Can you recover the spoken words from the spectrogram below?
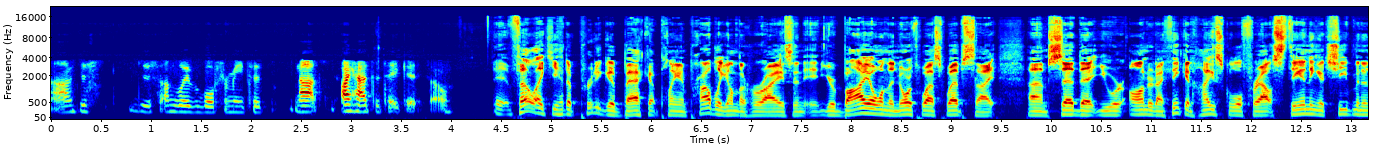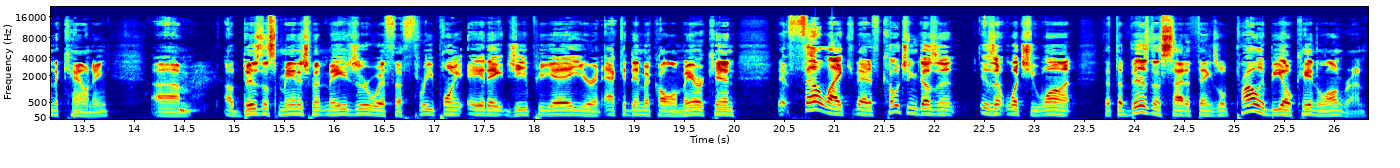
uh, just just unbelievable for me to not. I had to take it. So it felt like you had a pretty good backup plan probably on the horizon. Your bio on the Northwest website um, said that you were honored, I think, in high school for outstanding achievement in accounting. Um, a business management major with a 3.88 GPA. You're an academic All-American. It felt like that if coaching doesn't isn't what you want, that the business side of things will probably be okay in the long run.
